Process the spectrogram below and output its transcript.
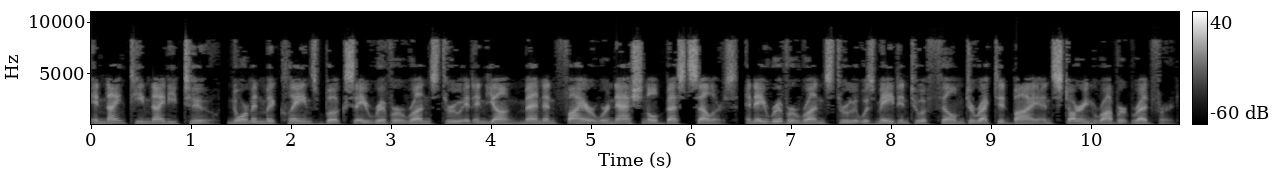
In 1992, Norman Maclean's books A River Runs Through It and Young Men and Fire were national bestsellers, and A River Runs Through It was made into a film directed by and starring Robert Redford.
